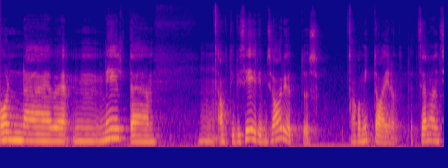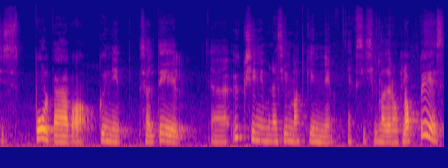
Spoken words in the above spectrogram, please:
on äh, meelte mm, aktiviseerimise harjutus, aga mitte ainult, et seal on siis pool päeva kõnnib seal teel äh, üks inimene, silmad kinni, ehk siis silmadel on klapp ees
